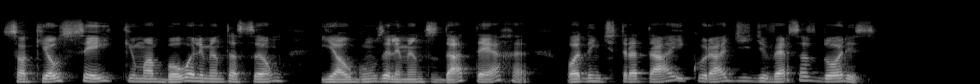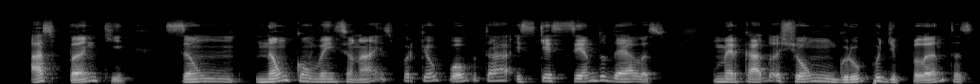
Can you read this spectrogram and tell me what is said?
só que eu sei que uma boa alimentação e alguns elementos da terra podem te tratar e curar de diversas dores. As punk são não convencionais porque o povo está esquecendo delas. O mercado achou um grupo de plantas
